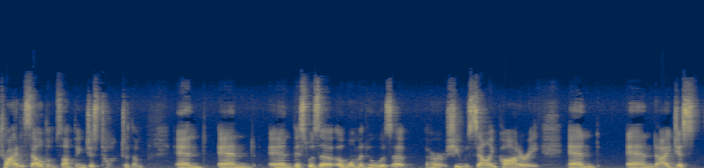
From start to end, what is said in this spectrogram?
try to sell them something, just talk to them. And and and this was a, a woman who was a her she was selling pottery. And and I just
